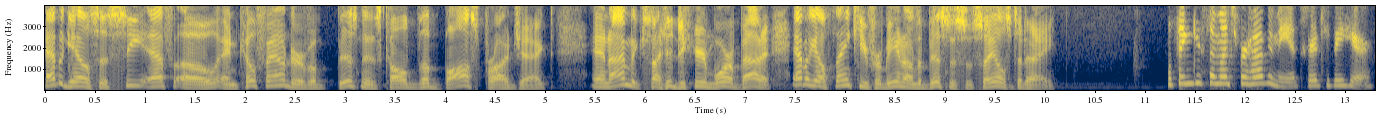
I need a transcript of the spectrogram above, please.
Abigail is a CFO and co founder of a business called The Boss Project, and I'm excited to hear more about it. Abigail, thank you for being on the business of sales today. Well, thank you so much for having me. It's great to be here.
